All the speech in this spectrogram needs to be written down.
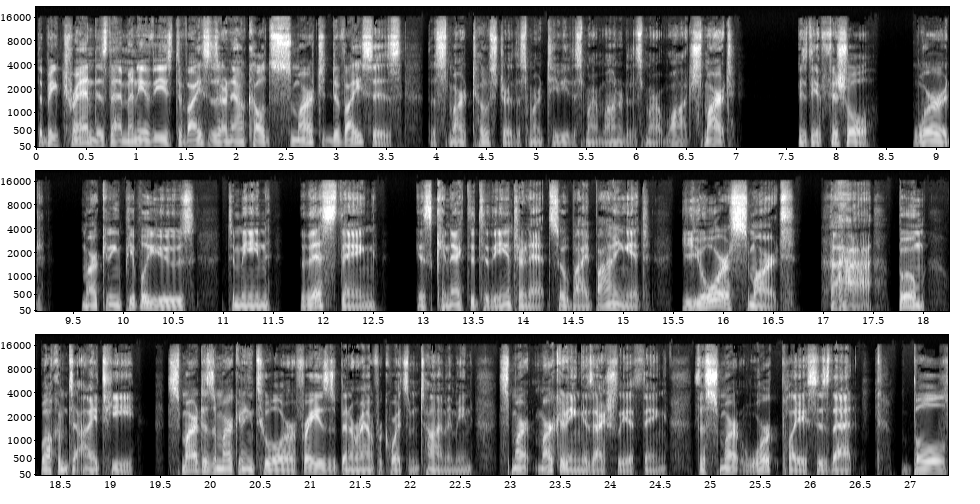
The big trend is that many of these devices are now called smart devices. The smart toaster, the smart TV, the smart monitor, the smart watch. Smart is the official word marketing people use to mean this thing is connected to the internet. So by buying it, you're smart. Haha, boom. Welcome to IT. Smart as a marketing tool or a phrase has been around for quite some time. I mean, smart marketing is actually a thing. The smart workplace is that bull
